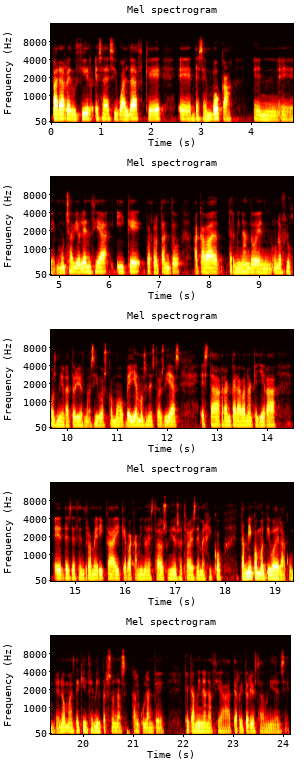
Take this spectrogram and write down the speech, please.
para reducir esa desigualdad que eh, desemboca en eh, mucha violencia y que, por lo tanto, acaba terminando en unos flujos migratorios masivos, como veíamos en estos días esta gran caravana que llega eh, desde Centroamérica y que va camino de Estados Unidos a través de México, también con motivo de la cumbre. ¿no? Más de 15.000 personas calculan que, que, caminan hacia territorio estadounidense.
